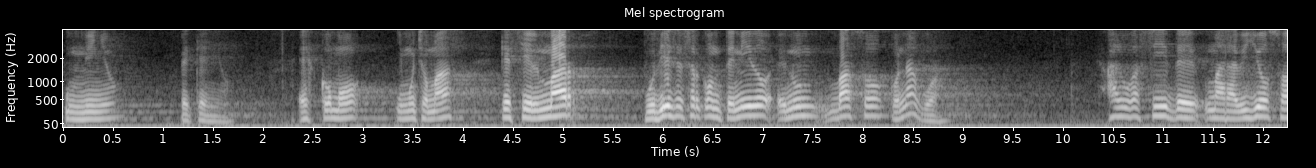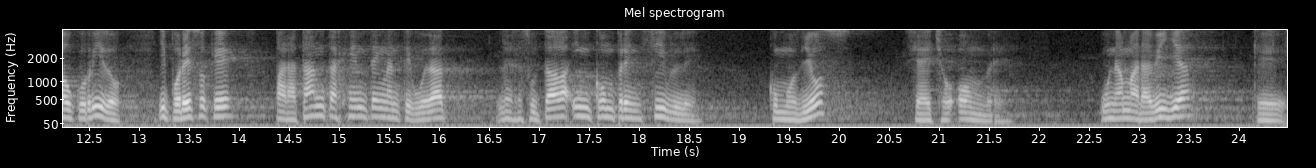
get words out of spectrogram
un niño pequeño. Es como, y mucho más, que si el mar pudiese ser contenido en un vaso con agua. Algo así de maravilloso ha ocurrido y por eso que para tanta gente en la antigüedad les resultaba incomprensible como Dios se ha hecho hombre. Una maravilla que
